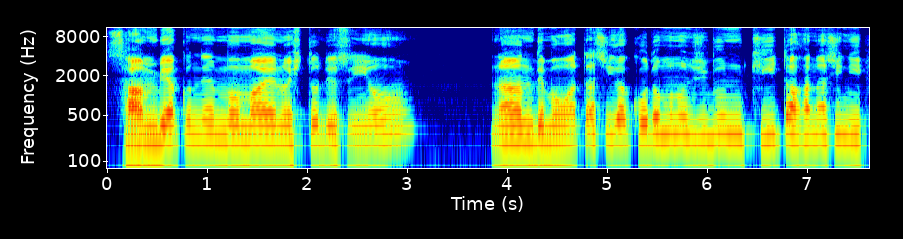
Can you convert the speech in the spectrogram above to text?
300年も前の人ですよ。何でも私が子供の自分聞いた話に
